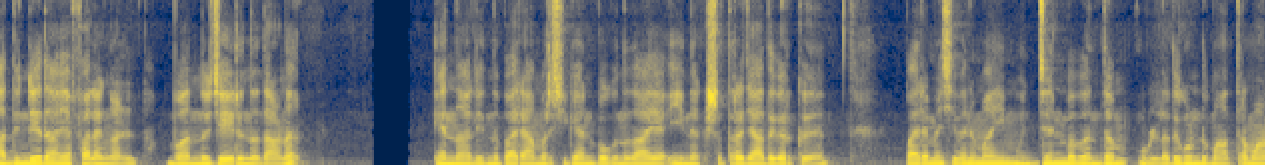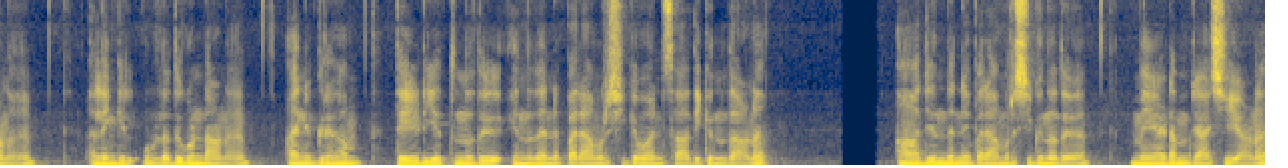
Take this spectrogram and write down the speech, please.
അതിന്റേതായ ഫലങ്ങൾ വന്നു ചേരുന്നതാണ്. എന്നാൽ ഇന്ന് പരാമർശിക്കാൻ പോകുന്നതായ ഈ നക്ഷത്ര ജാതകർക്ക് പരമശിവനുമായി മുജ്ജന്മ ബന്ധം ഉള്ളതുകൊണ്ട് മാത്രമാണ് അല്ലെങ്കിൽ ഉള്ളതുകൊണ്ടാണ് അനുഗ്രഹം തേടിയെത്തുന്നത് എന്ന് തന്നെ പരാമർശിക്കുവാൻ സാധിക്കുന്നതാണ്. ആദ്യം തന്നെ പരാമർശിക്കുന്നത് മേടം രാശിയാണ്.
